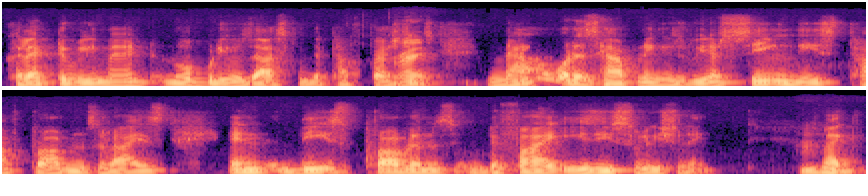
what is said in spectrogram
collectively meant nobody was asking the tough questions. Now what is happening is we are seeing these tough problems rise, and these problems defy easy solutioning. Mhm. Like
